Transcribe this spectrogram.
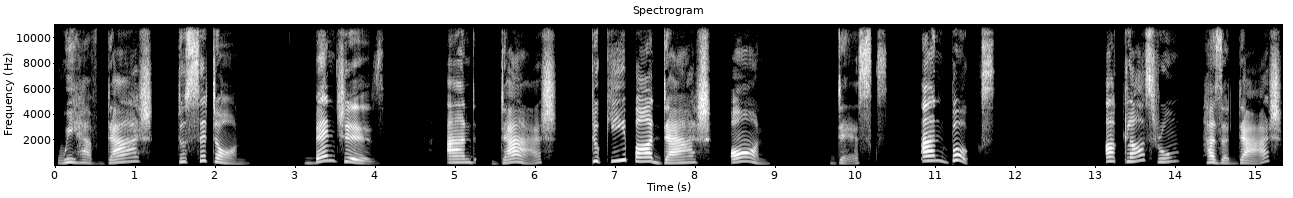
We have dash to sit on. Benches. And dash to keep our dash on. Desks and books. Our classroom has a dash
